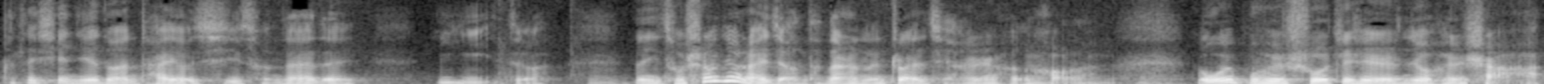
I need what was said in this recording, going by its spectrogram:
它在现阶段它有其存在的。意义对吧？那你从商家来讲，他当然能赚钱是很好了。我也不会说这些人就很傻，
